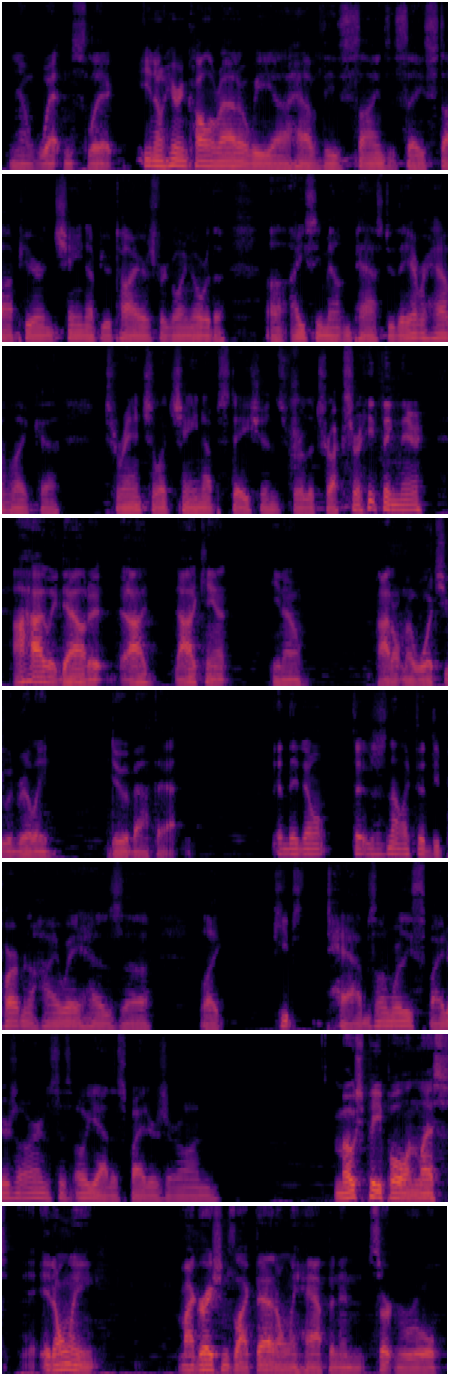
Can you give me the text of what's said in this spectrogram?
you know, wet and slick. You know, here in Colorado, we uh, have these signs that say "Stop here and chain up your tires for going over the uh, icy mountain pass." Do they ever have like uh, tarantula chain up stations for the trucks or anything there? I highly doubt it. I, I can't, you know, I don't know what you would really do about that. And they don't. There's not like the Department of Highway has uh, like keeps tabs on where these spiders are and says, "Oh yeah, the spiders are on." Most people, unless it only migrations like that only happen in certain rural,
